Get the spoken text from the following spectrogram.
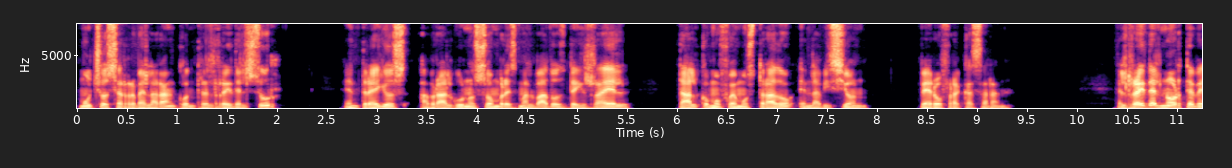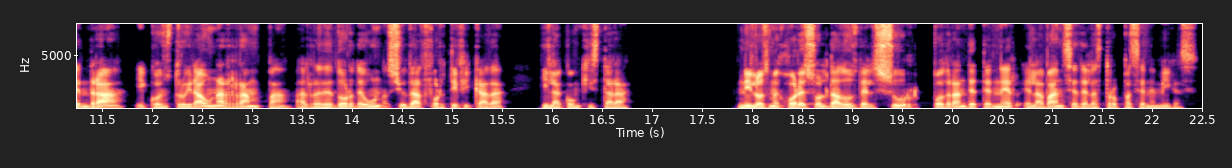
muchos se rebelarán contra el rey del sur, entre ellos habrá algunos hombres malvados de Israel, tal como fue mostrado en la visión, pero fracasarán. El rey del norte vendrá y construirá una rampa alrededor de una ciudad fortificada y la conquistará. Ni los mejores soldados del sur podrán detener el avance de las tropas enemigas.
